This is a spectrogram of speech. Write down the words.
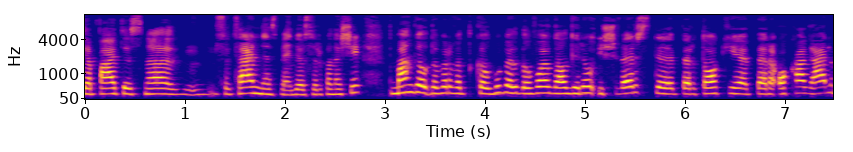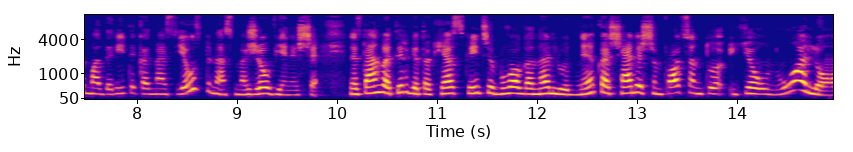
tie patys, na, socialinės medijos ir panašiai. Tai man gal dabar vat, kalbu, bet galvoju, gal geriau išversti per tokį, per, o ką galima daryti, kad mes jaustumės mažiau vieniši. Nes ten vat irgi tokie skaičiai buvo gana liūdni, kad 60 procentų jaunuolių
